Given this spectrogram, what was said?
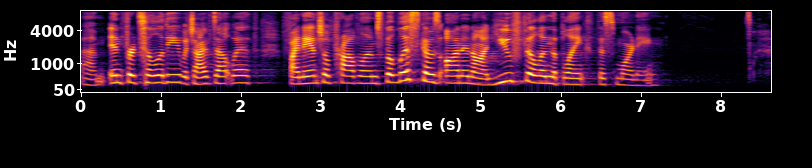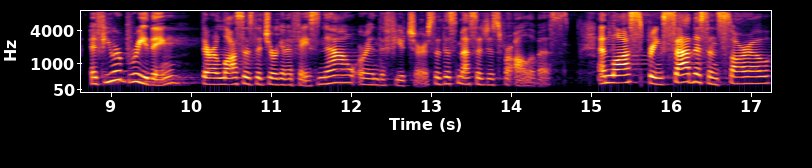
um, infertility, which I've dealt with, financial problems. The list goes on and on. You fill in the blank this morning. If you are breathing, there are losses that you're going to face now or in the future. So, this message is for all of us. And loss brings sadness and sorrow.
